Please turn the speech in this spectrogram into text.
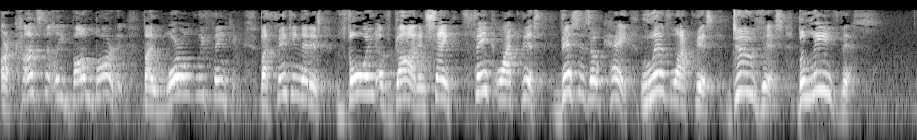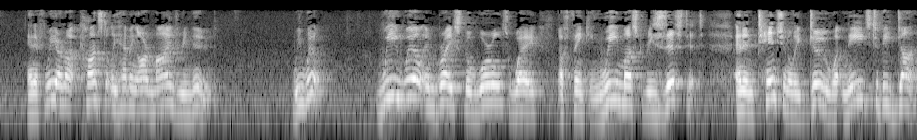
are constantly bombarded by worldly thinking, by thinking that is void of God and saying, think like this, this is okay, live like this, do this, believe this. And if we are not constantly having our mind renewed, we will. We will embrace the world's way of thinking. We must resist it and intentionally do what needs to be done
